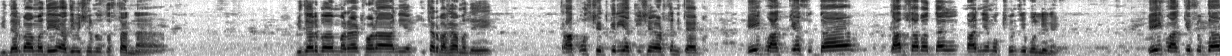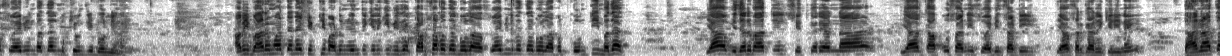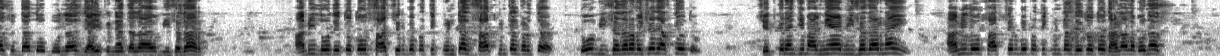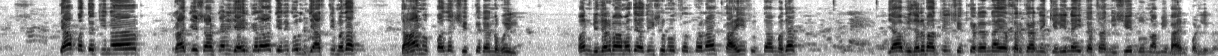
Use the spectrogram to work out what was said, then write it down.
विदर्भामध्ये अधिवेशन होत असताना विदर्भ मराठवाडा आणि इतर भागामध्ये कापूस शेतकरी अतिशय अडचणीत आहे. एक वाक्यसुद्धा कापसाबद्दल मान्य मुख्यमंत्री बोलले नाही. एक वाक्यसुद्धा सोयाबीनबद्दल मुख्यमंत्री बोलले नाही. आम्ही वारंवार त्यांना चिठ्ठी पाठवून विनंती केली की विदर्भ कापसाबद्दल बोला सोयाबीनबद्दल बोला पण कोणती मदत या विदर्भातील शेतकऱ्यांना या कापूस आणि सोयाबीनसाठी या सरकारने केली नाही. धानाचा सुद्धा जो बोनस जाहीर करण्यात आला वीस हजार. आम्ही जो देतो तो सातशे रुपये प्रति क्विंटल सात क्विंटलपर्यंत तो वीस हजारापेक्षा जास्त होतो. शेतकऱ्यांची मागणी आहे वीस हजार नाही. आम्ही जो सातशे रुपये प्रति क्विंटल देतो तो धानाला बोनस त्या पद्धतीनं राज्य शासनाने जाहीर करावा जेणेकरून जास्ती मदत धान उत्पादक शेतकऱ्यांना होईल. पण विदर्भामध्ये अधिवेशन होत असताना काही सुद्धा मदत या विदर्भातील शेतकऱ्यांना या सरकारने केली नाही त्याचा निषेध म्हणून आम्ही बाहेर पडलेलो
